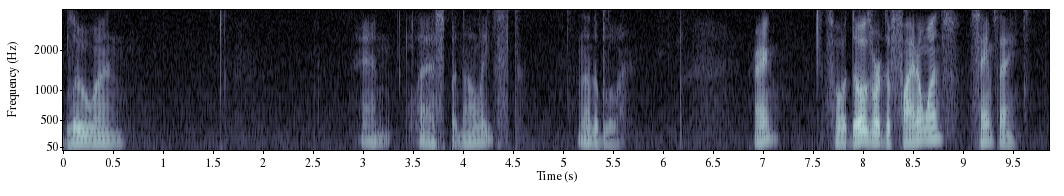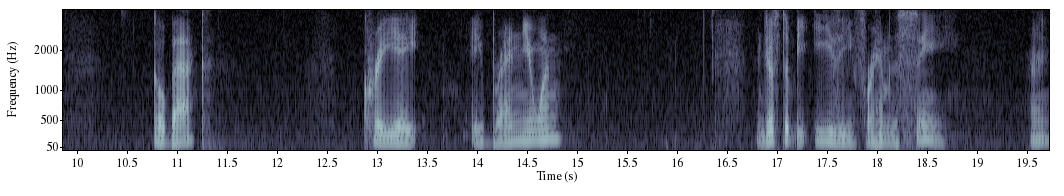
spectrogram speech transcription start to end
Blue one. And last but not least, another blue one. Right? So those were the final ones. Same thing. Go back. Create a brand new one. And just to be easy for him to see, right?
